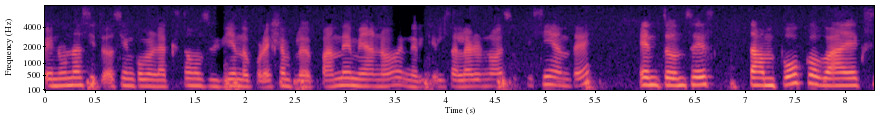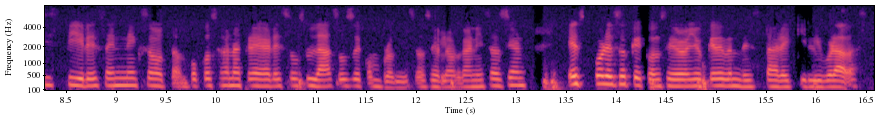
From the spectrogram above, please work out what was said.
en una situación como la que estamos viviendo, por ejemplo, de pandemia, ¿no? En el que el salario no es suficiente, entonces tampoco va a existir ese nexo, tampoco se van a crear esos lazos de compromiso hacia la organización. Es por eso que considero yo que deben de estar equilibradas.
